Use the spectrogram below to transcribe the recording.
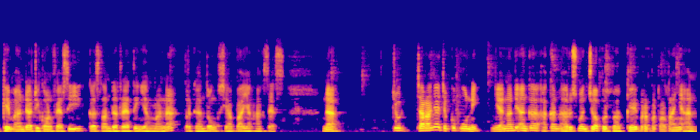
game Anda dikonversi ke standar rating yang mana tergantung siapa yang akses. Nah, caranya cukup unik ya nanti Anda akan harus menjawab berbagai pertanyaan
